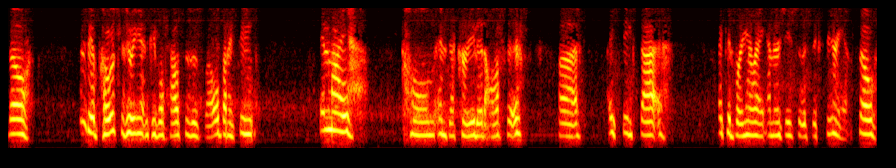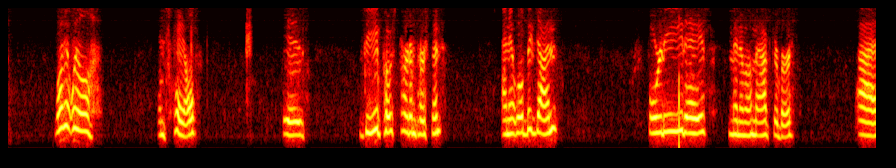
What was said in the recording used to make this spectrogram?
though I wouldn't be opposed to doing it in people's houses as well. But I think in my calm and decorated office, uh, I think that I could bring the right energy to this experience. So, what it will entail is the postpartum person, and it will be done 40 days minimum after birth. Uh,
